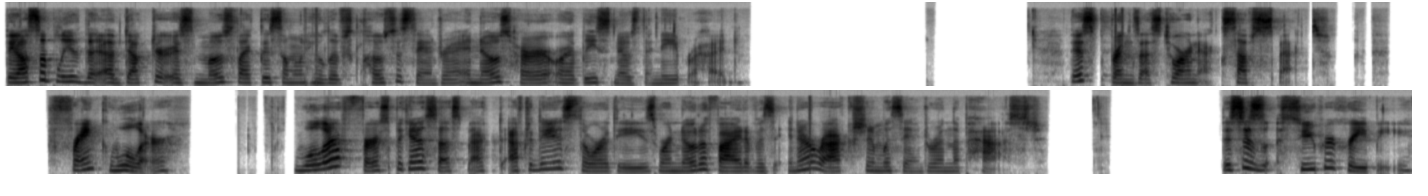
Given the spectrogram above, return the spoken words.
They also believe the abductor is most likely someone who lives close to Sandra and knows her or at least knows the neighborhood. This brings us to our next suspect Frank Wooler. Wooler first became a suspect after the authorities were notified of his interaction with Sandra in the past. This is super creepy.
